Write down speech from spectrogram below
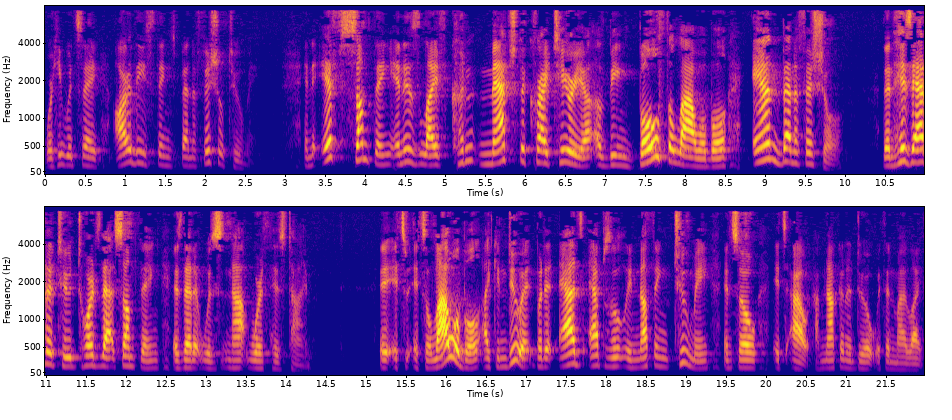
where he would say, are these things beneficial to me? And if something in his life couldn't match the criteria of being both allowable and beneficial, then his attitude towards that something is that it was not worth his time. It's, it's allowable, I can do it, but it adds absolutely nothing to me, and so it's out. I'm not going to do it within my life.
